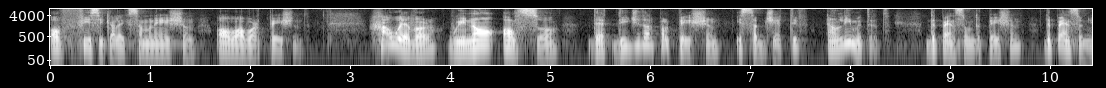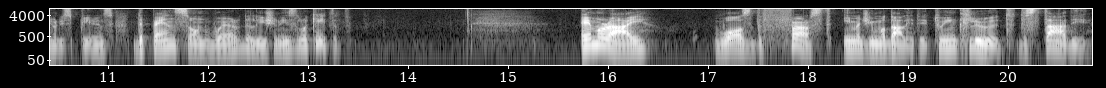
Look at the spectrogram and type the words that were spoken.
of physical examination of our patient. However, we know also that digital palpation is subjective and limited. Depends on the patient, depends on your experience, depends on where the lesion is located. MRI was the first imaging modality to include the study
